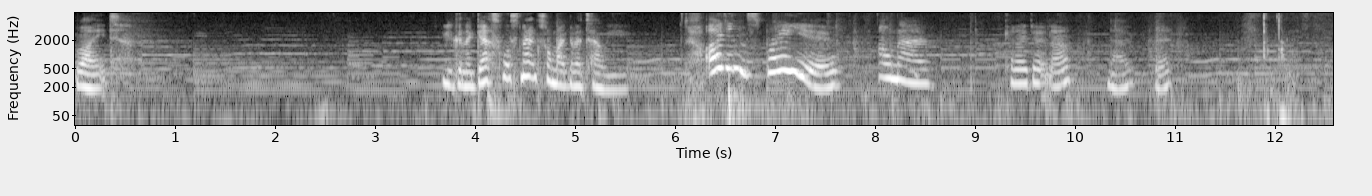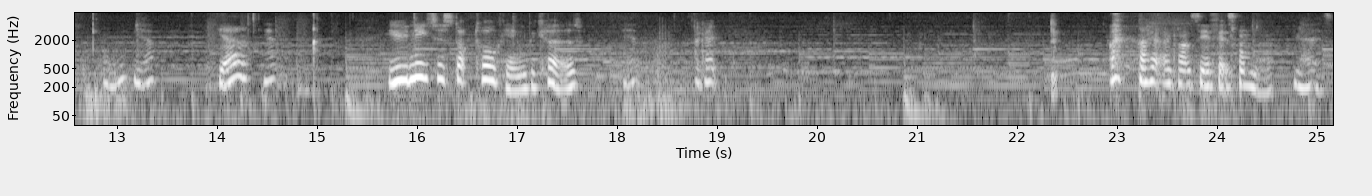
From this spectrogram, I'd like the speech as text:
Right. You're gonna guess what's next, or am I gonna tell you? I didn't spray you. Oh no. Can I do it now? No. Yeah. Oh yeah. Yeah. Yeah. You need to stop talking because Yeah. Okay. I, I can't see if it's on there. Yeah, it is.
